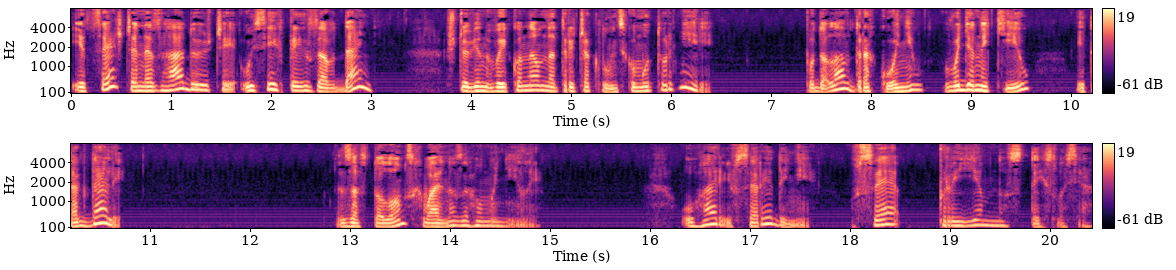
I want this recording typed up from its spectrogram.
І це ще не згадуючи усіх тих завдань, що він виконав на тричаклунському турнірі, подолав драконів, водяників і так далі. За столом схвально загомоніли. У Гаррі всередині все приємно стислося.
